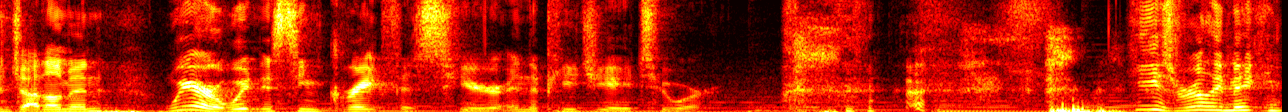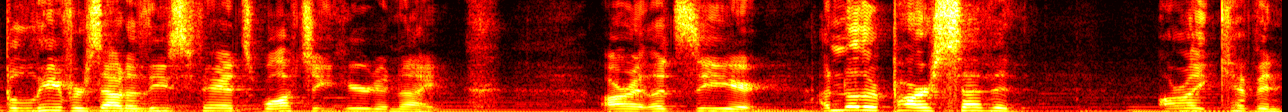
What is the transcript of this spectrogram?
And gentlemen, we are witnessing greatness here in the PGA Tour. He's really making believers out of these fans watching here tonight. Alright, let's see here. Another par 7. Alright, Kevin,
